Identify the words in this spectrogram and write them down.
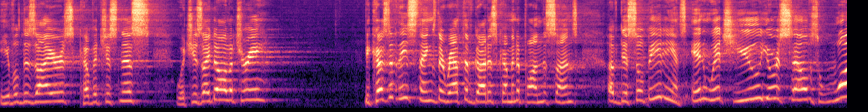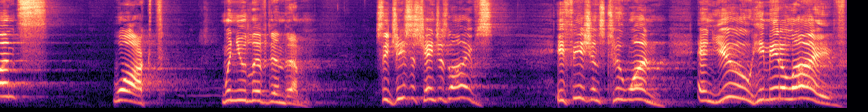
evil desires, covetousness, which is idolatry. Because of these things, the wrath of God is coming upon the sons of disobedience, in which you yourselves once walked when you lived in them. See, Jesus changes lives. Ephesians 2 1. And you he made alive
